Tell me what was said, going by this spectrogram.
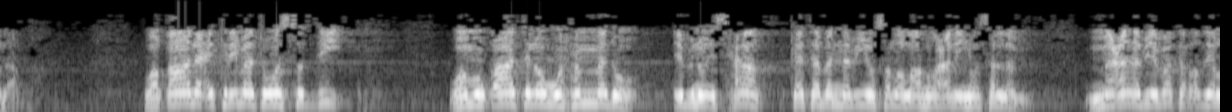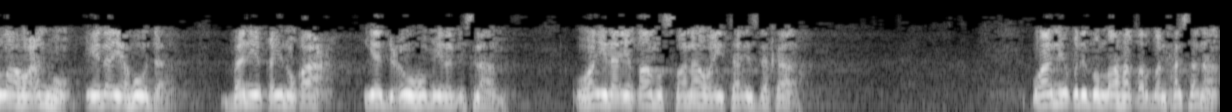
صداق. وقال عكرمة والسدي ومقاتل محمد ابن إسحاق كتب النبي صلى الله عليه وسلم مع أبي بكر رضي الله عنه إلى يهودا بني قينقاع يدعوهم إلى الإسلام وإلى إقام الصلاة وإيتاء الزكاة. وأن يقرض الله قرضا حسنا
